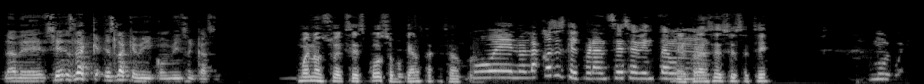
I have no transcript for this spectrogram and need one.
La de, sí, es la que, es la que vi con Vincent Castle. Bueno, su ex esposo, porque ya no está casado con Bueno, la cosa es que el francés se avienta una el francés. es- Sí, muy buena.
